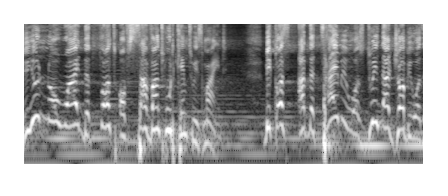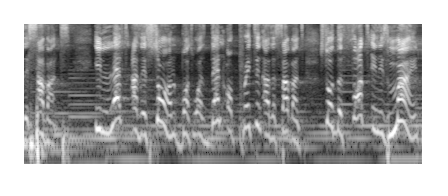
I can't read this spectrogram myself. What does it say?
Do you know why the thought of servanthood came to his mind? Because at the time he was doing that job, he was a servant. He left as a son, but was then operating as a servant. So the thought in his mind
